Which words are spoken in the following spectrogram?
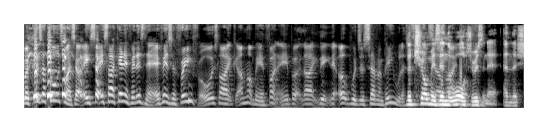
because i thought to myself it's, it's like anything isn't it if it's a free-for-all it's like i'm not being funny but like the, upwards of seven people The chum is in the water, isn't it? And the sh-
